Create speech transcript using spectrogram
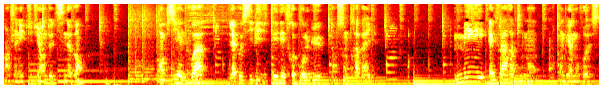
un jeune étudiant de 19 ans, en qui elle voit la possibilité d'être promue dans son travail. Mais elle va rapidement en tomber amoureuse.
